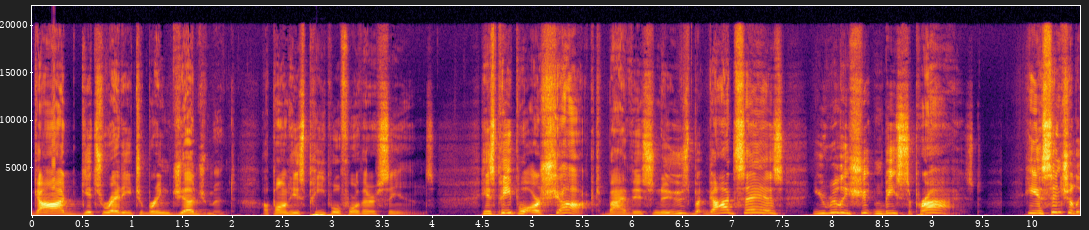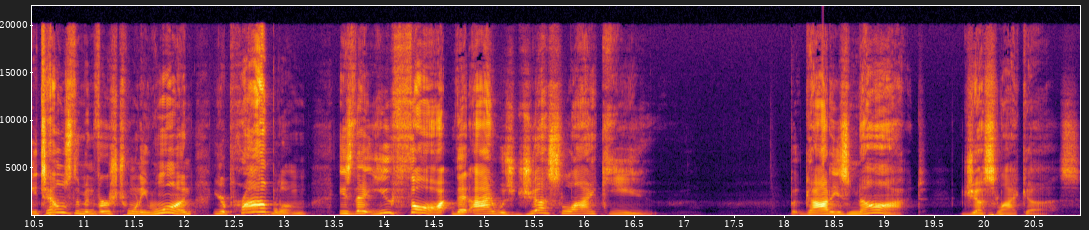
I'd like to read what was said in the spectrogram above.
God gets ready to bring judgment upon his people for their sins. His people are shocked by this news, but God says you really shouldn't be surprised. He essentially tells them in verse 21 Your problem is that you thought that I was just like you. But God is not just like us,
